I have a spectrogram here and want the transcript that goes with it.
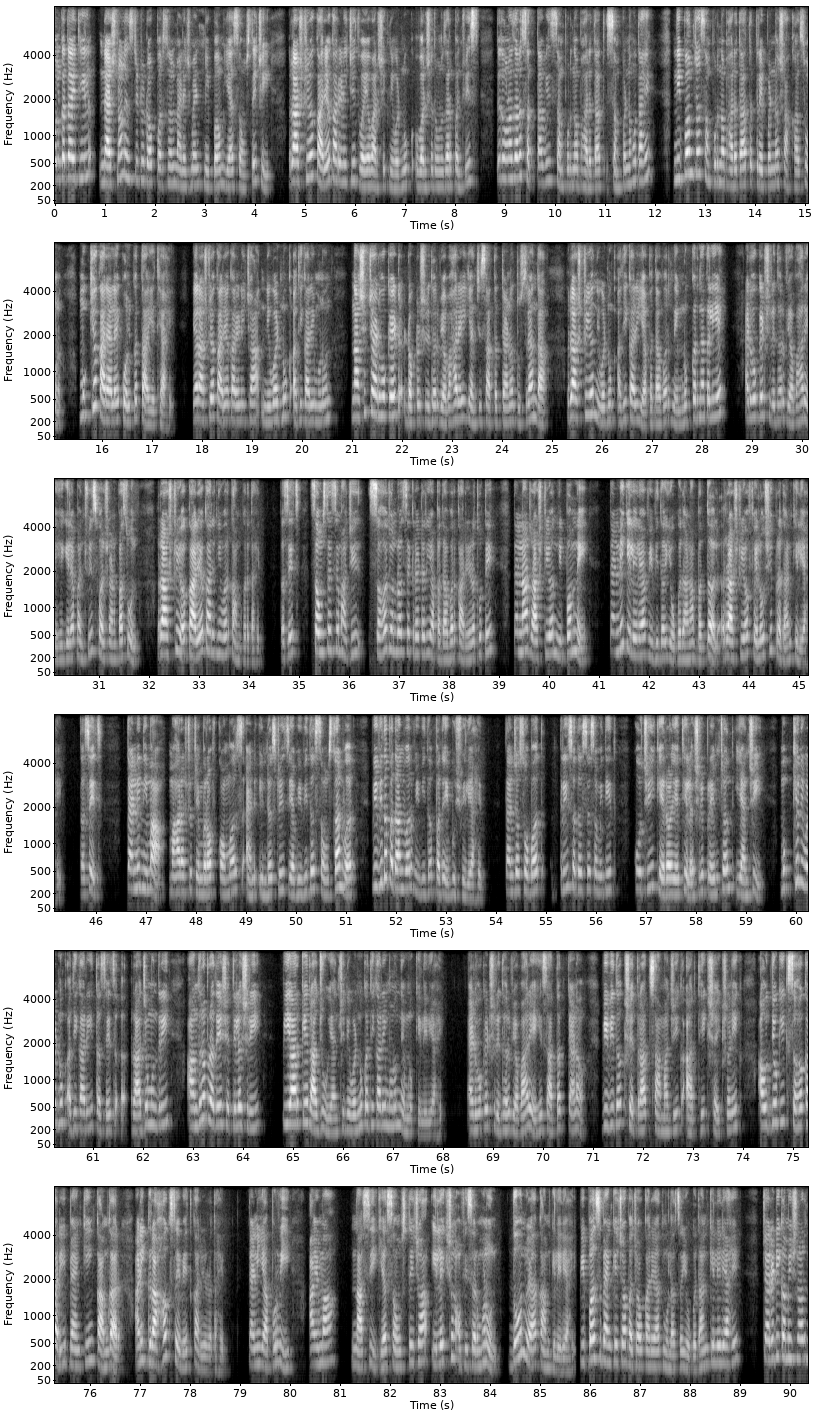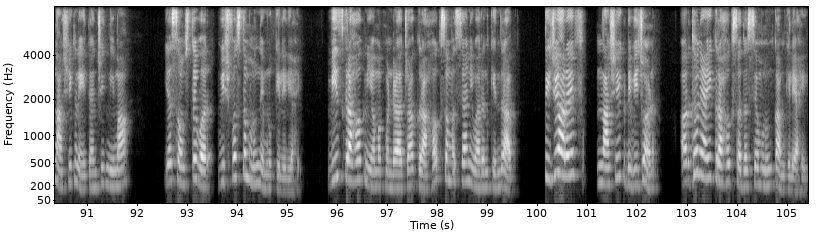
कोलकाता येथील national institute of personnel management NIPM या संस्थेची राष्ट्रीय कार्यकारिणीची द्वयवार्षिक निवडणूक वर्ष दोन हजार पंचवीस ते दोन हजार सत्तावीस संपूर्ण भारतात संपन्न होत आहे. निपमच्या संपूर्ण भारतात त्रेपन्न शाखा असून मुख्य कार्यालय कोलकाता येथे आहे. या राष्ट्रीय कार्यकारिणीच्या निवडणूक अधिकारी म्हणून नाशिकचे ॲडव्होकेट डॉक्टर श्रीधर व्यवहारे यांची सातत्यानं दुसऱ्यांदा राष्ट्रीय निवडणूक अधिकारी या पदावर नेमणूक करण्यात आली आहे. ॲडव्होकेट श्रीधर व्यवहारे हे गेल्या पंचवीस वर्षांपासून राष्ट्रीय कार्यकारिणीवर काम करत आहेत. तसेच संस्थेचे माजी सह जनरल सेक्रेटरी या पदावर कार्यरत होते. त्यांना राष्ट्रीय निपमने त्यांनी केलेल्या विविध योगदानाबद्दल राष्ट्रीय फेलोशिप प्रदान केली आहे. तसेच त्यांनी NIMA Maharashtra chamber of commerce and industries या विविध संस्थांवर विविध पदांवर विविध पदे भूषविली आहेत. त्यांच्यासोबत त्रिसदस्य समितीत कोची केरळ येथील श्री प्रेमचंद यांची मुख्य निवडणूक अधिकारी तसेच राजमुंद्री आंध्र प्रदेश येथील Shri P R K Raju यांची निवडणूक अधिकारी म्हणून नेमणूक केलेली आहे. ॲडव्होकेट श्रीधर व्यवहारे हे सातत्यानं विविध क्षेत्रात सामाजिक आर्थिक शैक्षणिक औद्योगिक सहकारी बँकिंग कामगार आणि ग्राहक सेवेत कार्यरत आहेत. त्यांनी यापूर्वी आयमा नाशिक या संस्थेच्या इलेक्शन ऑफिसर म्हणून दोन वेळा काम केलेले आहे. पीपल्स बँकेच्या बचाव कार्यात मुलाचं योगदान केलेले आहे. चॅरिटी कमिशनर नाशिकने त्यांची निमा या संस्थेवर विश्वस्त म्हणून नेमणूक केलेली आहे. वीज ग्राहक नियामक मंडळाच्या ग्राहक समस्या निवारण केंद्रात C G R F Nashik division अर्धन्यायिक ग्राहक सदस्य म्हणून काम केले आहे.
